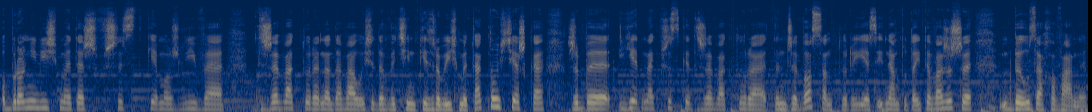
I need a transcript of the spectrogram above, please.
Obroniliśmy też wszystkie możliwe drzewa, które nadawały się do wycinki. Zrobiliśmy taką ścieżkę, żeby jednak wszystkie drzewa, które, ten drzewostan, który jest i nam tutaj towarzyszy, był zachowany.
